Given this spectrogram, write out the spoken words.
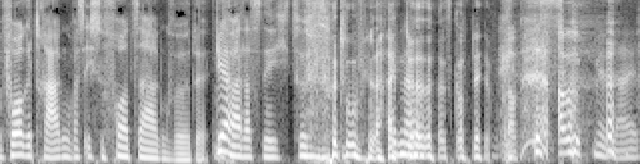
vorgetragen, was ich sofort sagen würde. Ja. War das nicht? So, so tut mir leid. Genau. Das komplette Programm. Aber, tut mir leid.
